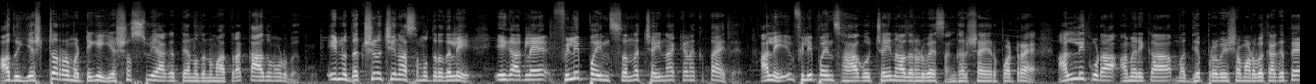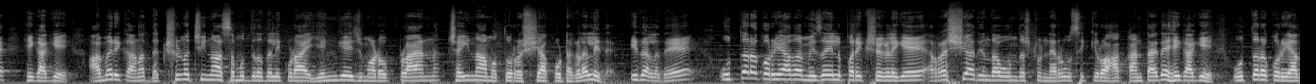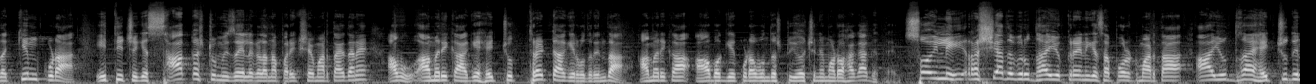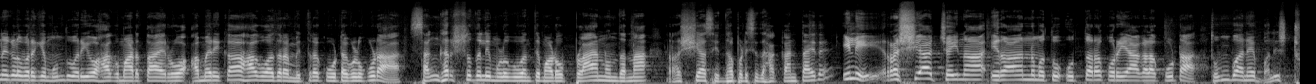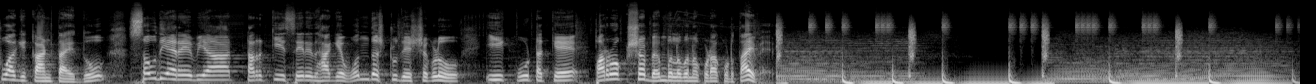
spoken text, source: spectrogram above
ಅದು ಎಷ್ಟರ ಮಟ್ಟಿಗೆ ಯಶಸ್ವಿ ಆಗುತ್ತೆ ಅನ್ನೋದನ್ನು ಮಾತ್ರ ಕಾದು ನೋಡಬೇಕು. ಇನ್ನು ದಕ್ಷಿಣ ಚೀನಾ ಸಮುದ್ರದಲ್ಲಿ ಈಗಾಗಲೇ ಫಿಲಿಪೈನ್ಸ್ ಅನ್ನ ಚೈನಾ ಕೆಣಕ್ತಾ ಇದೆ. ಅಲ್ಲಿ ಫಿಲಿಪೈನ್ಸ್ ಹಾಗೂ ಚೈನಾದ ನಡುವೆ ಸಂಘರ್ಷ ಏರ್ಪಟ್ರೆ ಅಲ್ಲಿ ಕೂಡ ಅಮೆರಿಕ ಮಧ್ಯಪ್ರವೇಶ ಮಾಡಬೇಕಾಗುತ್ತೆ. ಹೀಗಾಗಿ ಅಮೆರಿಕಾನ ದಕ್ಷಿಣ ಚೀನಾ ಸಮುದ್ರದಲ್ಲಿ ಕೂಡ ಎಂಗೇಜ್ ಮಾಡೋ ಪ್ಲಾನ್ ಚೈನಾ ಮತ್ತು ರಷ್ಯಾ ಕೂಟಗಳಲ್ಲಿದೆ. ಇದಲ್ಲದೆ ಉತ್ತರ ಕೊರಿಯಾದ ಮಿಸೈಲ್ ಪರೀಕ್ಷೆಗಳಿಗೆ ರಷ್ಯಾದಿಂದ ಒಂದಷ್ಟು ನೆರವು ಸಿಕ್ಕಿರೋ ಹಾಗೆ ಕಾಣ್ತಾ ಇದೆ. ಹೀಗಾಗಿ ಉತ್ತರ ಕೊರಿಯಾದ ಕಿಮ್ ಕೂಡ ಇತ್ತೀಚೆಗೆ ಸಾಕಷ್ಟು ಮಿಸೈಲ್ಗಳನ್ನು ಪರೀಕ್ಷೆ ಮಾಡ್ತಾ ಇದ್ದಾನೆ. ಅವು ಅಮೆರಿಕಾಗೆ ಹೆಚ್ಚು ಥ್ರೆಟ್ ಆಗಿರೋದ್ರಿಂದ ಅಮೆರಿಕ ಆ ಬಗ್ಗೆ ಕೂಡ ಒಂದಷ್ಟು ಯೋಚನೆ ಮಾಡೋ ಹಾಗಾಗುತ್ತೆ ಸೊ ಇಲ್ಲಿ ರಷ್ಯಾದ ವಿರುದ್ಧ ಯುಕ್ರೇನ್ಗೆ ಸಪೋರ್ಟ್ ಮಾಡ್ತಾ, ಆ ಯುದ್ಧ ಹೆಚ್ಚು ದಿನಗಳವರೆಗೆ ಮುಂದುವರಿಯೋ ಹಾಗೆ ಮಾಡ್ತಾ ಇರೋ ಅಮೆರಿಕ ಹಾಗೂ ಅದರ ಮಿತ್ರಕೂಟಗಳು ಕೂಡ ಸಂಘರ್ಷದಲ್ಲಿ ಮುಳುಗುವಂತೆ ಮಾಡೋ ಪ್ಲಾನ್ ಒಂದನ್ನ ರಷ್ಯಾ ಸಿದ್ಧಪಡಿಸಿದ ಹಾಗೆ ಕಾಣ್ತಾ ಇದೆ. ಇಲ್ಲಿ ರಷ್ಯಾ, ಚೈನಾ, ಇರಾನ್ ಮತ್ತು ಉತ್ತರ ಕೊರಿಯಾಗಳ ಕೂಟ ತುಂಬಾನೇ ಬಲಿಷ್ಠವಾಗಿ ಕಾಣ್ತಾ ಇದ್ದು, ಸೌದಿ ಅರೇಬಿಯಾ, ಟರ್ಕಿ ಸೇರಿದ ಹಾಗೆ ಒಂದಷ್ಟು ದೇಶಗಳು ಈ ಕೂಟಕ್ಕೆ ಪರೋಕ್ಷ ಬೆಂಬಲವನ್ನು ಕೂಡ ಕೊಡ್ತಾ ಇವೆ.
